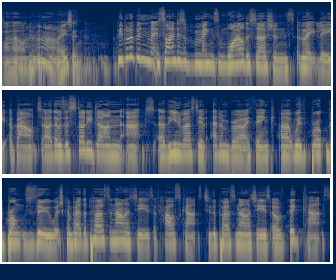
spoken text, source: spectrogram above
Wow. Amazing. People have been, scientists have been making some wild assertions lately about. Uh, there was a study done at uh, the University of Edinburgh, I think, uh, with Bro- the Bronx Zoo, which compared the personalities of house cats to the personalities of big cats,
